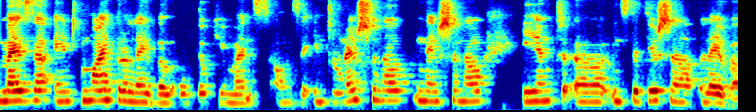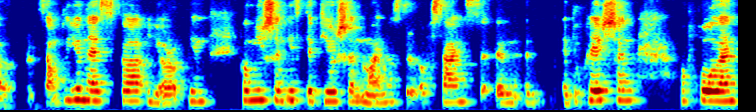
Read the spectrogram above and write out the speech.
meso, and micro level of documents on the international, national, and uh, institutional level. Example, UNESCO, European Commission Institution, Ministry of Science and Education of Poland,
